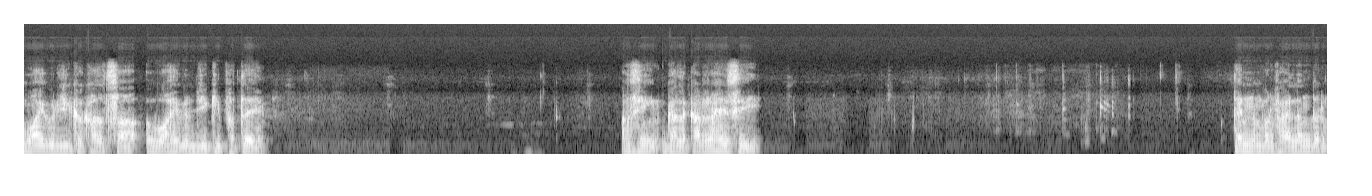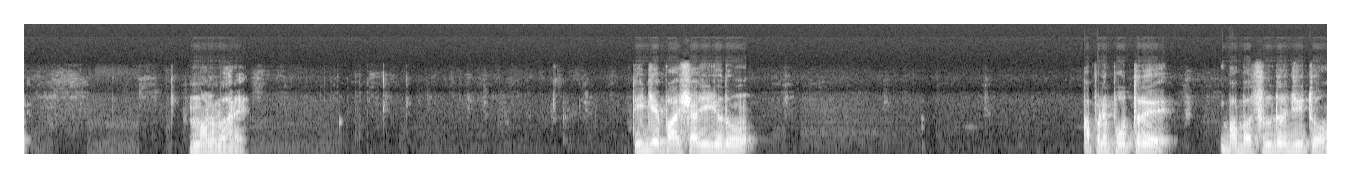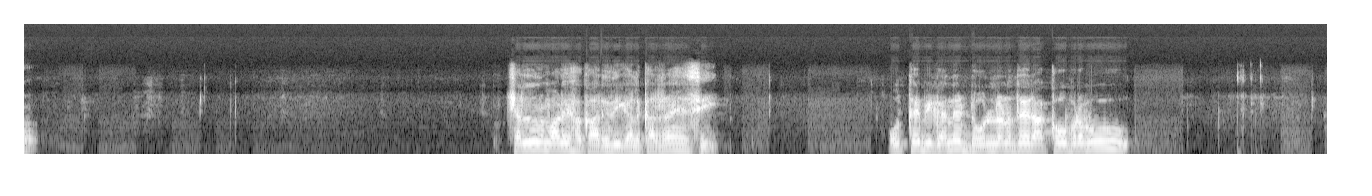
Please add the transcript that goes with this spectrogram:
ਵਾਹਿਗੁਰੂ ਜੀ ਕਾ ਖਾਲਸਾ, ਵਾਹਿਗੁਰੂ ਜੀ ਕੀ ਫਤਿਹ। ਅਸੀਂ ਗੱਲ ਕਰ ਰਹੇ ਸੀ ਤਿੰਨ ਨੰਬਰ ਫਾਈਲ ਅੰਦਰ, ਮਨ ਬਾਰੇ। ਤੀਜੇ ਪਾਤਸ਼ਾਹ ਜੀ ਜਦੋਂ ਆਪਣੇ ਪੋਤਰੇ ਬਾਬਾ ਸੁੰਦਰ ਜੀ ਤੋਂ ਚੱਲਣ ਵਾਲੇ ਹਕਾਰੇ ਦੀ ਗੱਲ ਕਰ ਰਹੇ ਸੀ। ਉੱਥੇ ਵੀ ਕਹਿੰਦੇ, ਡੋਲਣ ਤੇ ਰੱਖੋ ਪ੍ਰਭੂ।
